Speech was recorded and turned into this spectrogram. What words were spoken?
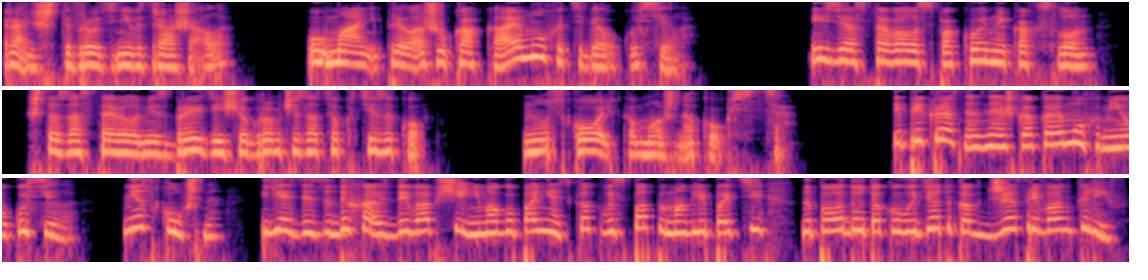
Раньше ты вроде не возражала. Ума не приложу, какая муха тебя укусила. Изи оставалась спокойной, как слон, что заставило мисс Брейди еще громче зацокать языком. «Ну сколько можно кукситься?» «Ты прекрасно знаешь, какая муха меня укусила. Мне скучно. Я здесь задыхаюсь, да и вообще не могу понять, как вы с папой могли пойти на поводу такого идиота, как Джеффри Ван Клифф?»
